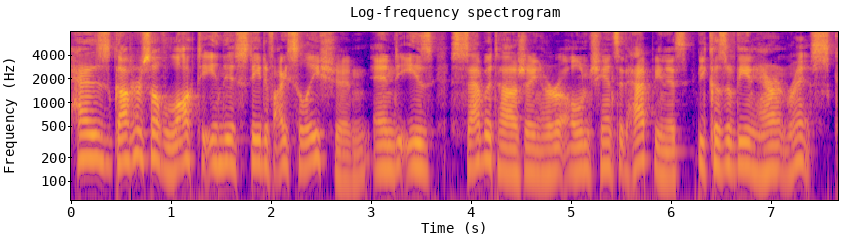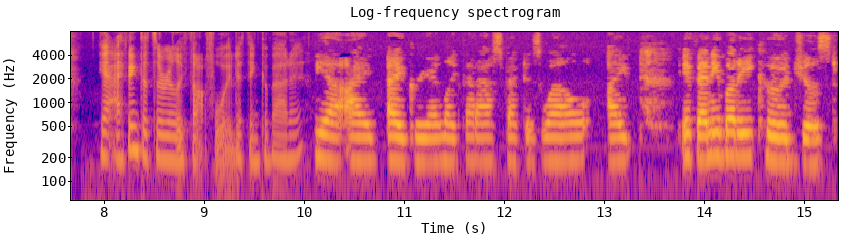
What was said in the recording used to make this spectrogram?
has got herself locked in this state of isolation and is sabotaging her own chance at happiness because of the inherent risk. Yeah, I think that's a really thoughtful way to think about it. Yeah, I I agree. I like that aspect as well. I if anybody could just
